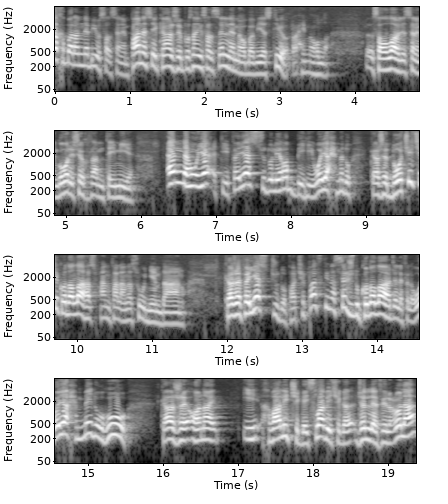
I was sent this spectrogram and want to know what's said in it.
ahbaran nebiju sal selem. Pa nas je kaže, poslanik sal selem obavijestio, rahimahullah, sallallahu alaihi sallam, govori šehol Islam tejmije. Ennehu je'ti fe jesđudu li rabbihi wa jahmedu. Kaže, doći će kod Allaha subhanahu wa ta'ala na sudnjem danu. Kaže fe jesđudu, pa će pasti na sećdu kod Allaha dželle fil. Wa yahmiduhu, kaže onaj i hvaliće ga i slaviće ga dželle fil ula.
